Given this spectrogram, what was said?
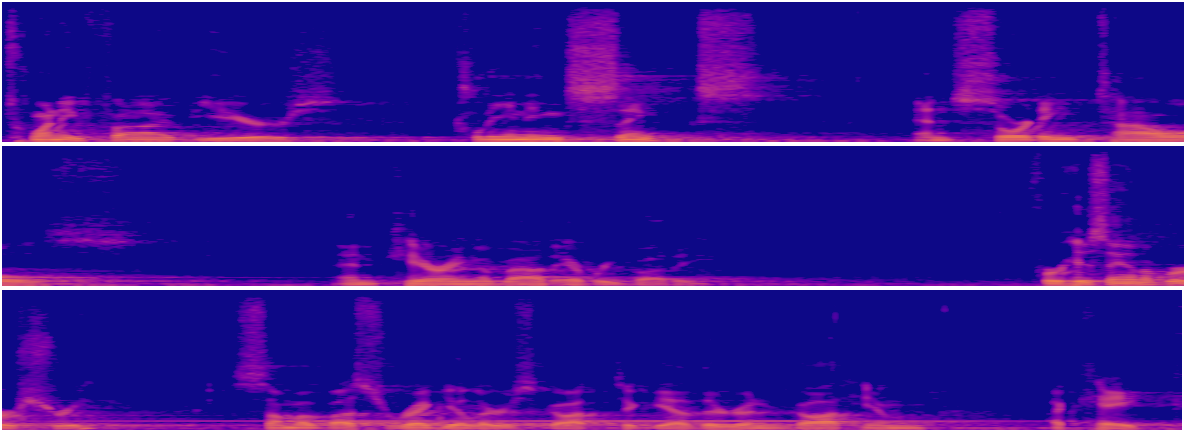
25 years cleaning sinks and sorting towels and caring about everybody. For his anniversary, some of us regulars got together and got him a cake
